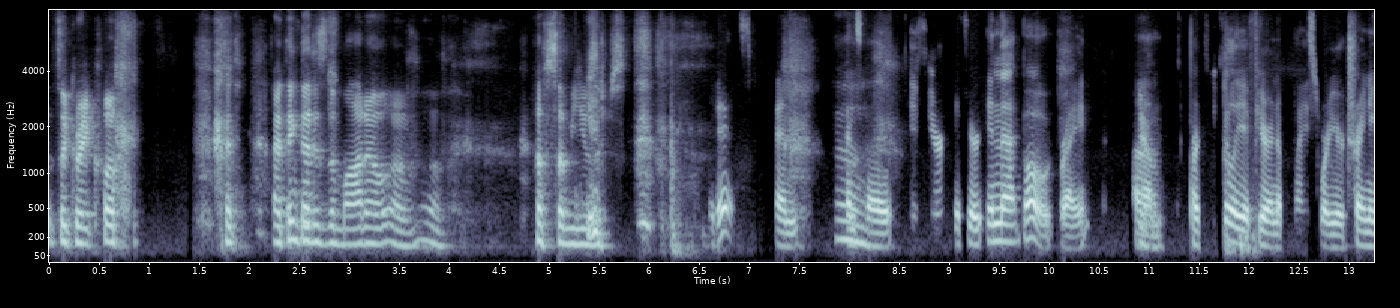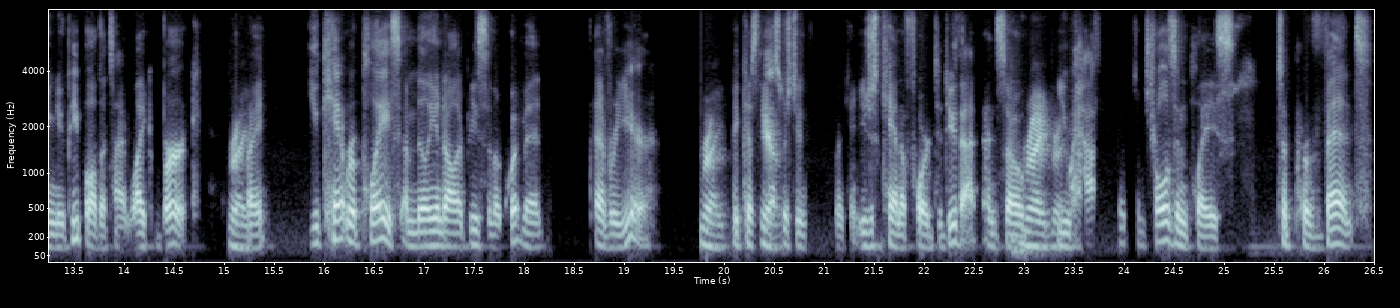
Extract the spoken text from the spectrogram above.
that's a great quote. I think that is the motto of of, of some users. it is and and so if you're if you're in that boat right um, Yeah. particularly if you're in a place where you're training new people all the time like birck right. right you can't replace a million dollar piece of equipment every year Right. because the Yeah. You just can't afford to do that. And so right, right. you have to put controls in place to prevent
